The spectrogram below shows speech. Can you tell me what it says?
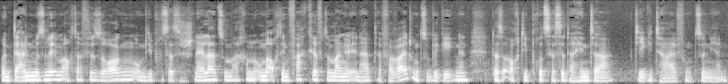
Und dann müssen wir eben auch dafür sorgen, um die Prozesse schneller zu machen, um auch dem Fachkräftemangel innerhalb der Verwaltung zu begegnen, dass auch die Prozesse dahinter digital funktionieren.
